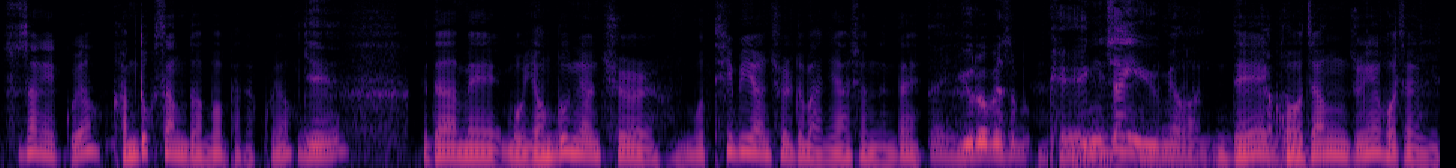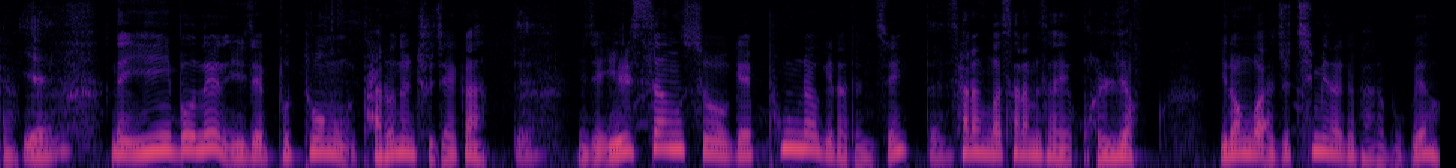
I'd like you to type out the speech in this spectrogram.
수상했고요. 감독상도 한 번 받았고요. 예. 그다음에 뭐 연극 연출, 뭐 TV 연출도 많이 하셨는데 네, 유럽에서 굉장히 유명한 네, 감독. 거장 중에 거장입니다. 예. 근데 이분은 이제 보통 다루는 주제가 네. 이제 일상 속의 폭력이라든지 네. 사람과 사람 사이의 권력 이런 거 아주 치밀하게 바라보고요.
